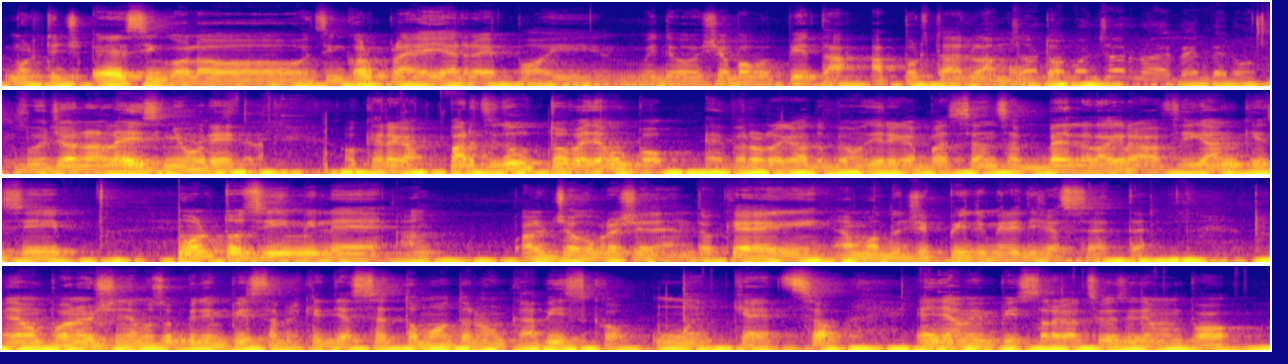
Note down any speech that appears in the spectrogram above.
multi, eh, singolo, single player, e poi vedevo che c'è proprio pietà a portare la moto. Buongiorno, e benvenuti. Buongiorno a lei, signore. Ok, raga, parte tutto, vediamo un po'. Eh, però, raga, dobbiamo dire che è abbastanza bella la grafica, anche se molto simile al gioco precedente, ok? A MotoGP 2017. Vediamo un po', noi scendiamo subito in pista perché di assetto moto non capisco un cazzo. E andiamo in pista ragazzi, così vediamo un po'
